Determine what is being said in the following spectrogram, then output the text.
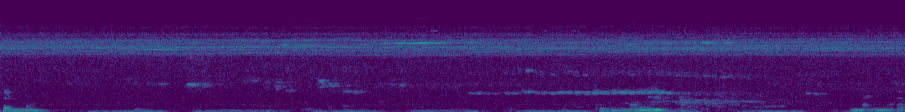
เป็นมันมันนะครับ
